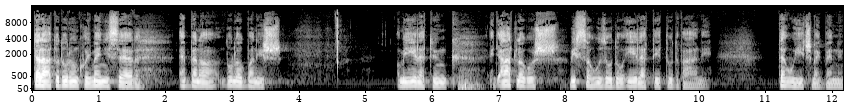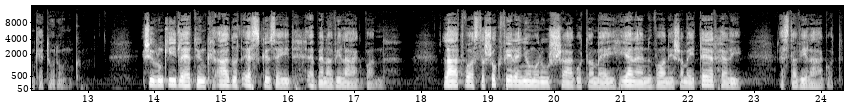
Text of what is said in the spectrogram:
Te látod, Urunk, hogy mennyiszer ebben a dologban is a mi életünk egy átlagos, visszahúzódó életét tud válni. Te újíts meg bennünket, Urunk. És Urunk, így lehetünk áldott eszközeid ebben a világban, látva azt a sokféle nyomorúságot, amely jelen van, és amely terheli ezt a világot.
